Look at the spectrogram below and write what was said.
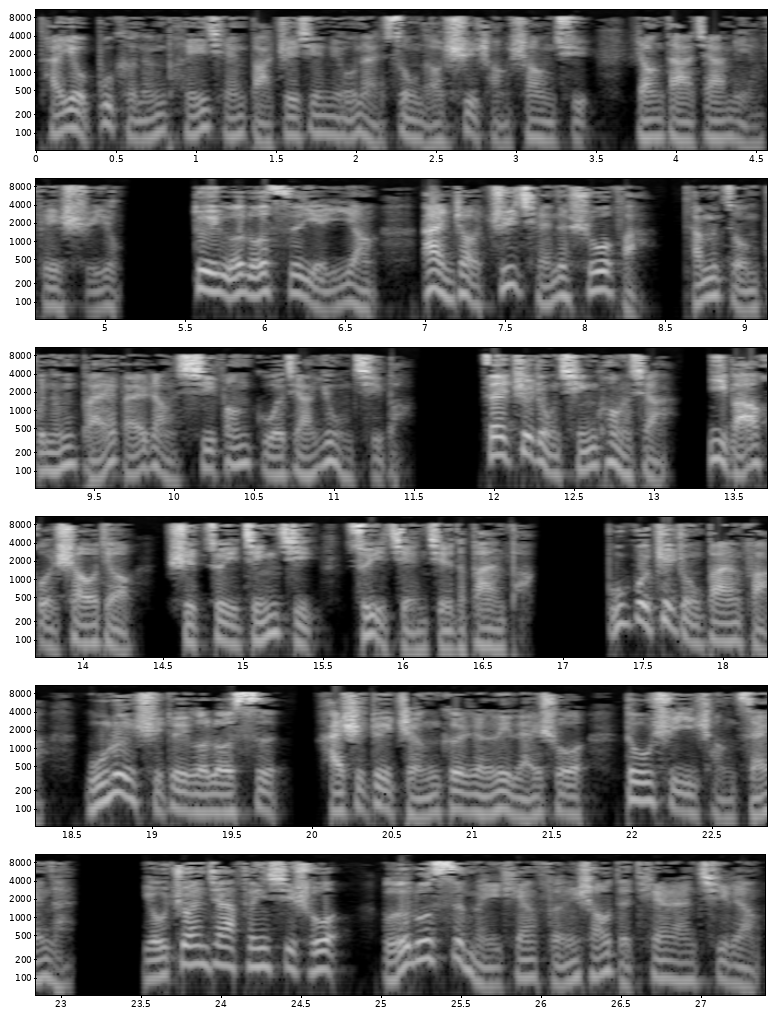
他又不可能赔钱把这些牛奶送到市场上去，让大家免费食用。对俄罗斯也一样，按照之前的说法，他们总不能白白让西方国家用气吧？在这种情况下，一把火烧掉是最经济、最简洁的办法。不过，这种办法无论是对俄罗斯还是对整个人类来说，都是一场灾难。有专家分析说，俄罗斯每天焚烧的天然气量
